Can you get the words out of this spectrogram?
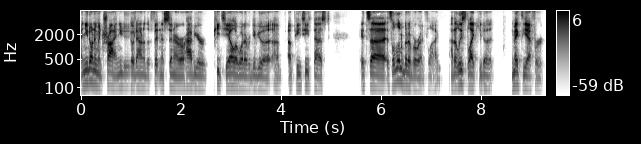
and you don't even try, and you just go down to the fitness center or have your PTL or whatever give you a, a, a PT test, it's a it's a little bit of a red flag. I'd at least like you to make the effort,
